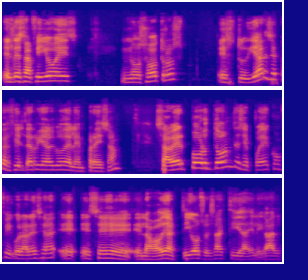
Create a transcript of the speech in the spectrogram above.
El desafío es nosotros estudiar ese perfil de riesgo de la empresa, saber por dónde se puede configurar ese, e, ese lavado de activos o esa actividad ilegal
